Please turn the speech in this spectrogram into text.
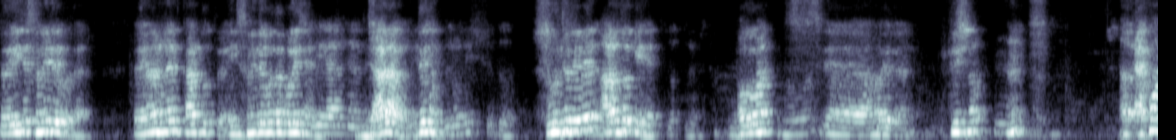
তো এই যে শনি দেবতা তো এনারা হলেন কার পুত্র? এই যে শনি দেবতা বলেছেন যারা দেখুন সূর্য সূর্যদেবের আরাধ্য কে? ভগবান আমাদের কৃষ্ণ এখন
